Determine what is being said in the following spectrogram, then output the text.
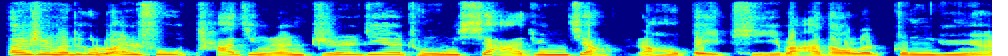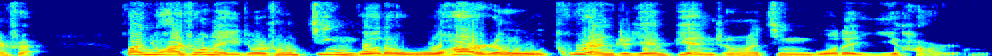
但是呢，这个栾书他竟然直接从下军将，然后被提拔到了中军元帅。换句话说呢，也就是从晋国的五号人物突然之间变成了晋国的一号人物，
